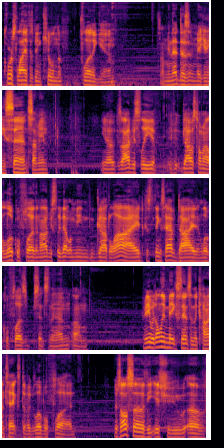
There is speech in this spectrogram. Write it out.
of course, life has been killed in the flood again. So I mean, that doesn't make any sense. I mean, you know, because obviously, if, if God was talking about a local flood, then obviously that would mean God lied, because things have died in local floods since then. Um, I mean, it would only make sense in the context of a global flood. There's also the issue of,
